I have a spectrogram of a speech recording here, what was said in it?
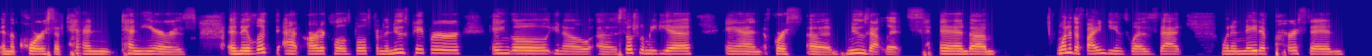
in the course of 10, 10 years. And they looked at articles both from the newspaper angle you know uh, social media and of course uh, news outlets. And um, one of the findings was that when a native person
